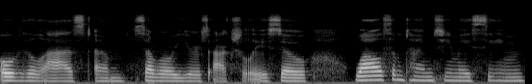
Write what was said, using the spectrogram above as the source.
over the last um, several years, actually. So while sometimes you may seem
